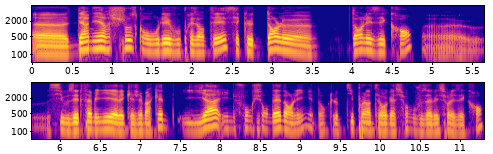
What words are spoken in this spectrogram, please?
dernière chose qu'on voulait vous présenter, c'est que dans le, dans les écrans, euh, si vous êtes familier avec AG Market, il y a une fonction d'aide en ligne, donc le petit point d'interrogation que vous avez sur les écrans.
